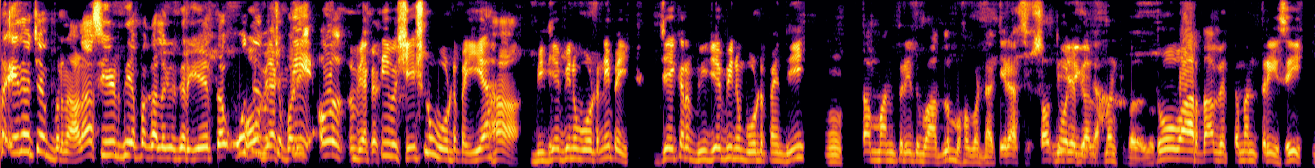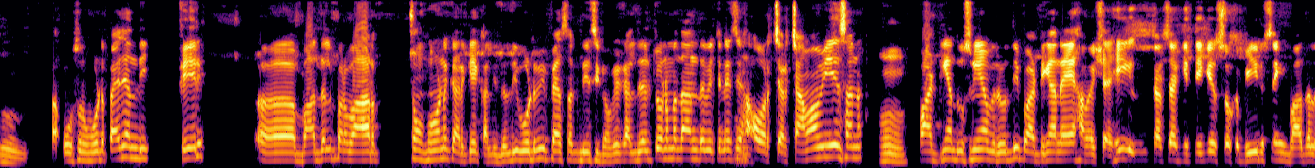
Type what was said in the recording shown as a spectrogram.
ਪਰ ਇਹਦੇ ਵਿੱਚ ਬਰਨਾਲਾ ਸੀਟ ਦੀ ਆਪਾਂ ਗੱਲ ਕਰੀਏ ਤਾਂ ਉਹ ਉਹਦੇ ਵਿੱਚ ਬੜੀ ਉਹ ਵਿਅਕਤੀ ਵਿਸ਼ੇਸ਼ ਨੂੰ ਵੋਟ ਪਈ ਆ। ਹਾਂ। ਬੀਜੇਪੀ ਨੂੰ ਵੋਟ ਨਹੀਂ ਪਈ। ਜੇਕਰ ਬੀਜੇਪੀ ਨੂੰ ਵੋਟ ਪੈਂਦੀ। ਤਾਂ ਮਨਪ੍ਰੀਤ ਬਾਦਲ ਬਹੁਤ ਵੱਡਾ ਚਿਹਰਾ ਸੀ। ਸਭ ਤੋਂ ਵੱਡੀ ਗੱਲ। ਮੰਤ ਬਦਲ ਦੋ ਵਾਰ ਦਾ ਵਿੱਤ ਮੰਤਰੀ ਸੀ। ਤਾਂ ਉਸ ਨੂੰ ਵੋਟ ਪੈ ਜਾਂਦੀ। ਫਿਰ ਬਾਦਲ ਪਰਿਵਾਰ ਚੋਂ ਹੋਣ ਕਰਕੇ ਅਕਾਲੀ ਦਲ ਦੀ ਵੋਟ ਵੀ ਪੈ ਸਕਦੀ ਸੀ ਕਿਉਂਕਿ ਅਕਾਲੀ ਦਲ ਚੋਣ ਮੈਦਾਨ ਦੇ ਵਿੱਚ ਨਹੀਂ ਸੀ। ਔਰ ਚਰਚਾਵਾਂ ਵੀ ਇਹ ਸਨ। ਪਾਰਟੀਆਂ ਦੂਸਰੀਆਂ ਵਿਰੋਧੀ ਪਾਰਟੀਆਂ ਨੇ ਹਮੇਸ਼ਾ ਹੀ ਚਰਚਾ ਕੀਤੀ ਕਿ ਸੁਖਬੀਰ ਸਿੰਘ ਬਾਦਲ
